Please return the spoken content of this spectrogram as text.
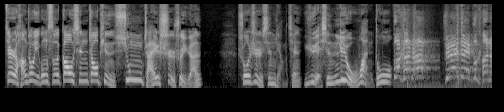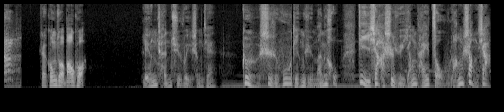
近日，杭州一公司高薪招聘凶宅试睡员，说日薪两千，月薪六万多。不可能，绝对不可能！这工作包括凌晨去卫生间。各室屋顶与门后、地下室与阳台、走廊上下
